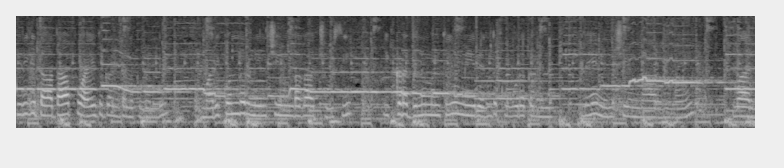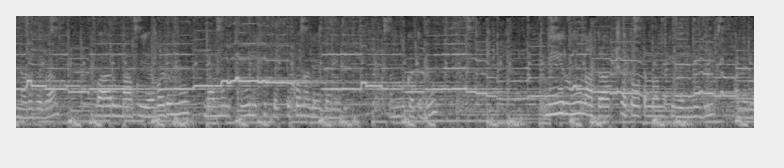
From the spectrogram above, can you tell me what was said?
తిరిగి దాదాపు ఐదు గంటలకు వెళ్ళి మరికొందరు నిలిచి ఉండగా చూసి ఇక్కడ దినమంతయు మీరెందుకు ఊరక నిలిచి ఉన్నారు వారిని అడుగగా వారు మాకు ఎవడును మమ్మల్ని కూలికి పెట్టుకొనలేదనేది అందుకతడు మీరు నా ద్రాక్ష తోటలోనికి వెళ్ళుడి అనను.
